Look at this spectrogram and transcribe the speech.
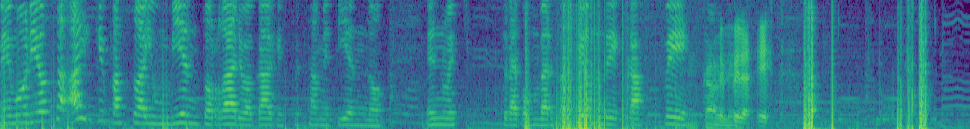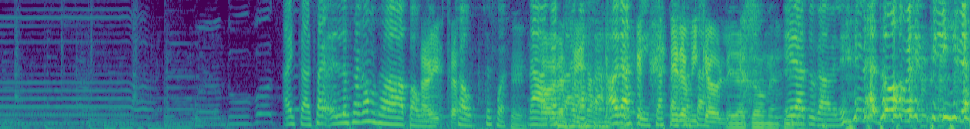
Memoriosa, ay, ¿qué pasó? Hay un viento raro acá que se está metiendo en nuestra conversación de café. Un cable. Espera, este. Ahí está, sa- lo sacamos a Paula. Ahí está. Chau, se fue. Sí. No, acá Ahora está, sí. acá está. Ahora sí, ya está. Era ya mi está. cable. Era todo mentira. Era tu cable, era todo mentira.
